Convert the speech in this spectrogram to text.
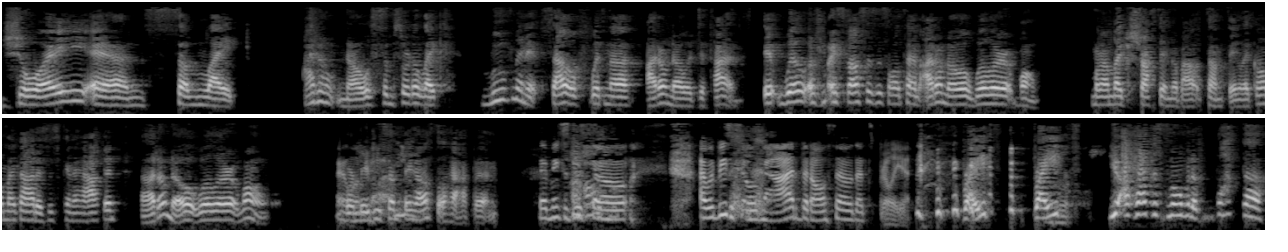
joy and some like, I don't know, some sort of like movement itself with the, I don't know, it depends. It will, my spouse says this all the time, I don't know, it will or it won't. When I'm like stressing about something, like, oh my God, is this going to happen? I don't know, it will or it won't. I or maybe that. something else will happen. That makes me so. I would be so mad, but also that's brilliant. Right? Right? Yeah, I had this moment of, what the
